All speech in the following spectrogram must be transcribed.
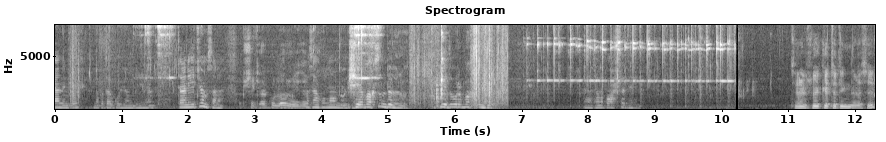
Kendin koy. Ne kadar koyuyorsun bilmiyorum. Bir tane yetiyor mu sana? Şeker Ha, kullanmayacağım. sen kullanmıyorsun. Şeye baksın diyorum. Şeye doğru baksın diyorum. Ben sana başla dedim. Senin su getirdin neresi?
